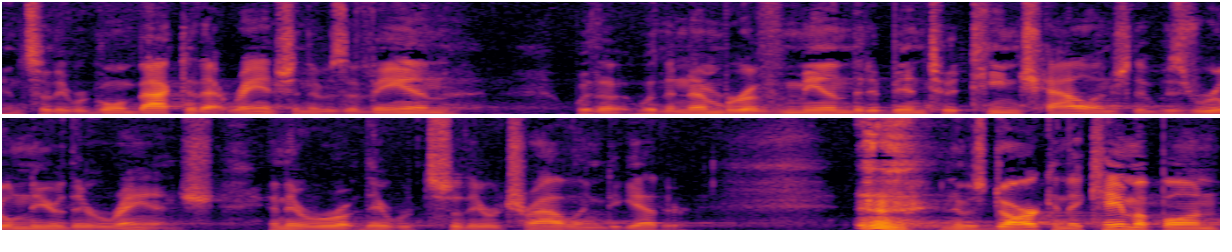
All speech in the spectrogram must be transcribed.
And so they were going back to that ranch, and there was a van with a, with a number of men that had been to a teen challenge that was real near their ranch. And they were, they were, so they were traveling together. And it was dark, and they came upon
